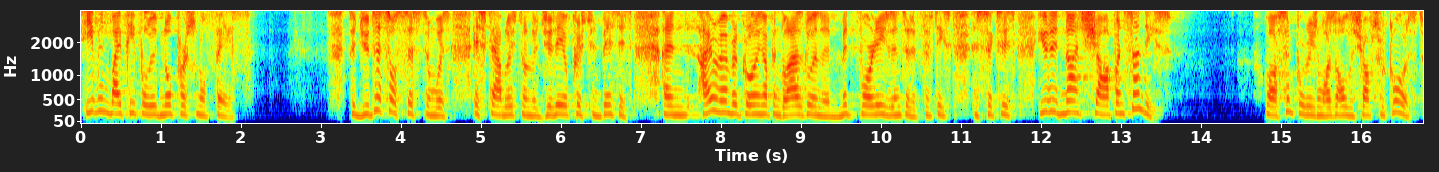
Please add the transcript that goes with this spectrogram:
even by people who had no personal faith. The judicial system was established on a Judeo Christian basis. And I remember growing up in Glasgow in the mid 40s into the 50s and 60s, you did not shop on Sundays. Well, a simple reason was all the shops were closed.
